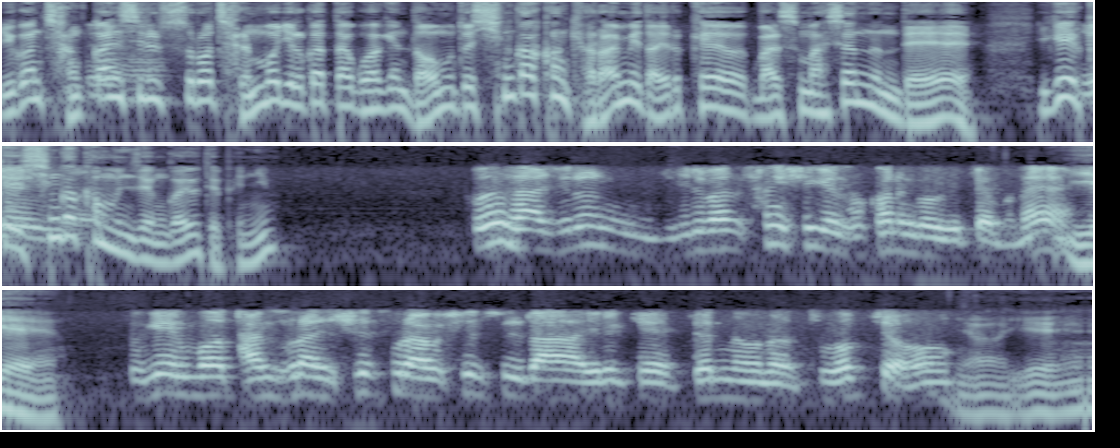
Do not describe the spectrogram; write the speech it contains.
이건 잠깐 네. 실수로 잘못 읽었다고 하기엔 너무도 심각한 결함이다. 이렇게 말씀하셨는데 이게 이렇게 예, 심각한 예. 문제인가요, 대표님? 그건 사실은 일반 상식에 속하는 거기 때문에 예. 그게 뭐 단순한 실수라고 실수다 이렇게 변론할 수가 없죠. 야, 예.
